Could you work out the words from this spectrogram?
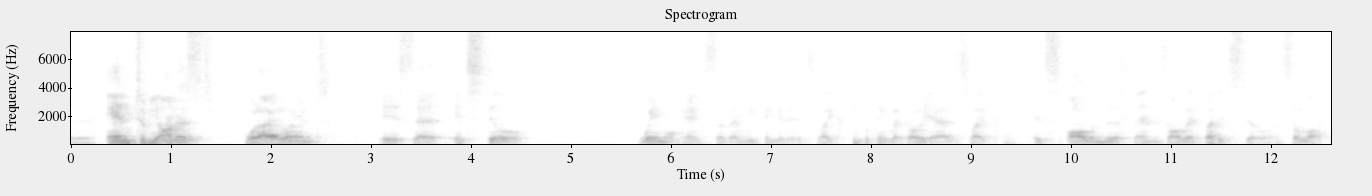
Yeah. And to be honest, what I learned is that it's still way more gangster than we think it is. Like people think like, oh yeah, it's like it's all a myth and it's all that, but it's still it's a lot.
